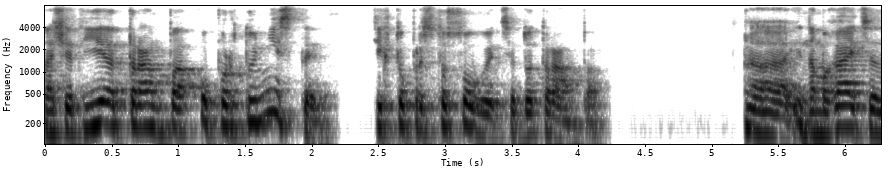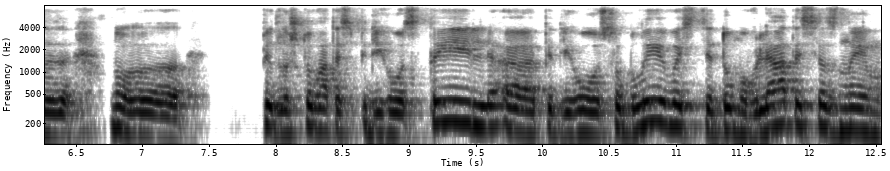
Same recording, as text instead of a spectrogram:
Значить, є Трампа опортуністи, ті, хто пристосовується до Трампа е, і намагається ну, е, підлаштуватись під його стиль, е, під його особливості, домовлятися з ним.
